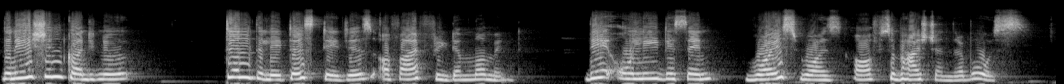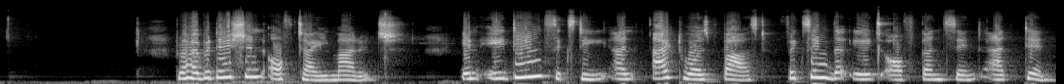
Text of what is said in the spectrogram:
The nation continued till the later stages of our freedom movement. The only dissent voice was of Subhash Chandra Bose. Prohibition of child marriage. In 1860, an act was passed fixing the age of consent at 10.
